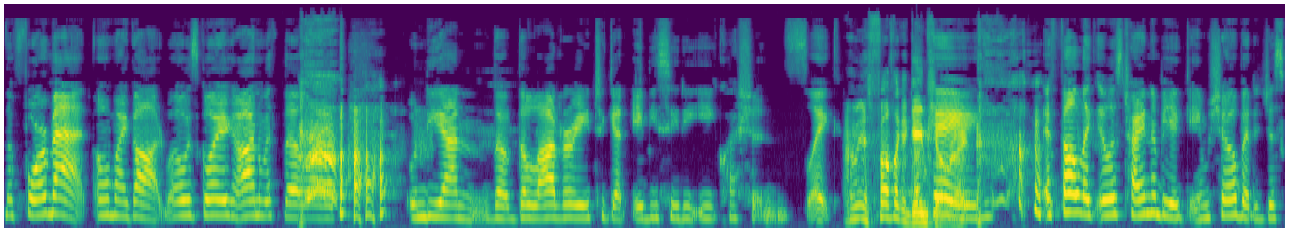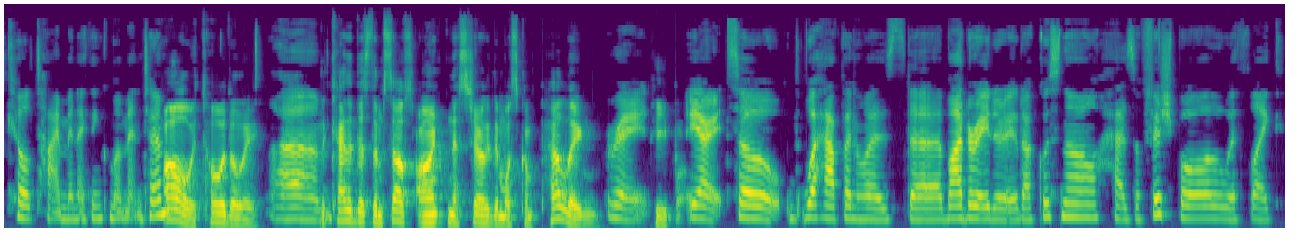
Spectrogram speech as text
the format. Oh my god, what was going on with the like undian, the the lottery to get A B C D E questions? Like I mean, it felt like a game show, right? it felt like it was trying to be a game show, but it just killed time and I think momentum. oh, totally. Um, The candidates themselves aren't necessarily the most compelling right. people. Yeah, right. So what happened was the moderator Ira Koesno has a fishbowl with like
